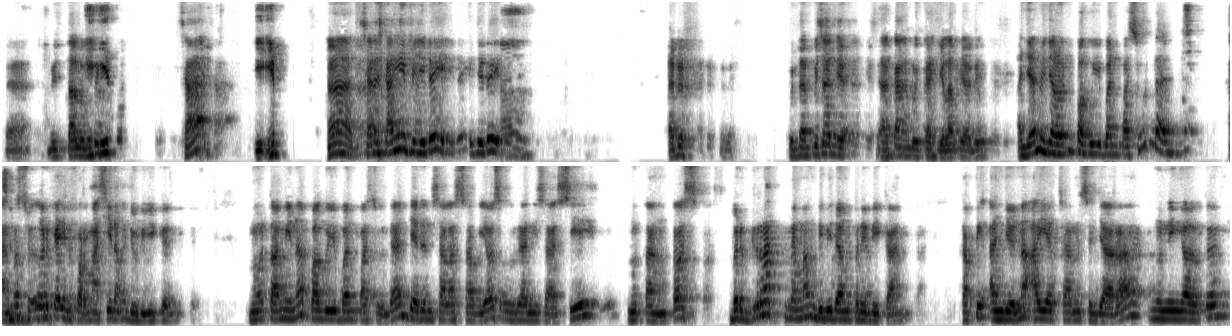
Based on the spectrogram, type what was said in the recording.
Nah, nuji talungtik. Sa? Iip. Nah, sana sekarang ini jadi jadi. Aduh. Punten pisan ya. Sekarang duit kahilap ya. Anjan nyalon paguyuban Pasundan. Angkos seueur ka informasi nak didugikeun. Nutamina paguyuban Pasundan jadi salah sawios organisasi nutangtos bergerak memang di bidang pendidikan. Tapi anjeuna ayat cara sejarah nuninggalkan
